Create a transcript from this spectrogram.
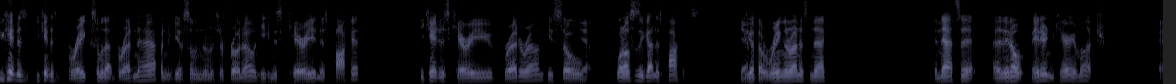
you can't just you can't just break some of that bread in half and give some to Mr. Frodo and he can just carry it in his pocket. He can't just carry bread around. He's so. Yeah. What else has he got in his pockets? Yeah. He's got the ring around his neck, and that's it. Uh, They don't. They didn't carry much. Yeah.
